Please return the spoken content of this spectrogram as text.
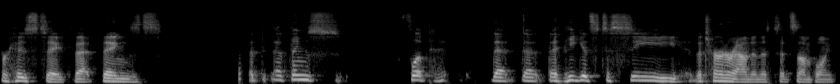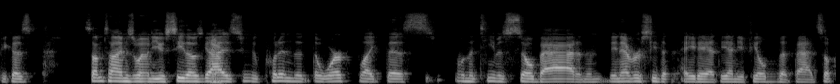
for his sake that things that, that things flip that that that he gets to see the turnaround in this at some point because sometimes when you see those guys yeah. who put in the, the work like this when the team is so bad and then they never see the payday at the end you feel a bit bad so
